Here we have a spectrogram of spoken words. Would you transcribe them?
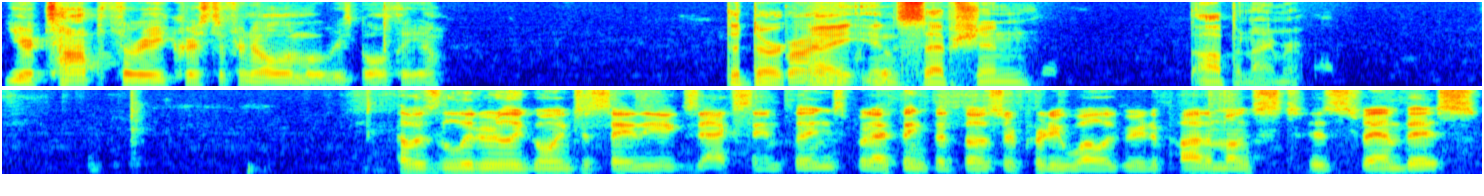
Your top three Christopher Nolan movies, both of you. The Dark Bryan, Knight, Inception, Oppenheimer. I was literally going to say the exact same things, but I think that those are pretty well agreed upon amongst his fan base.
